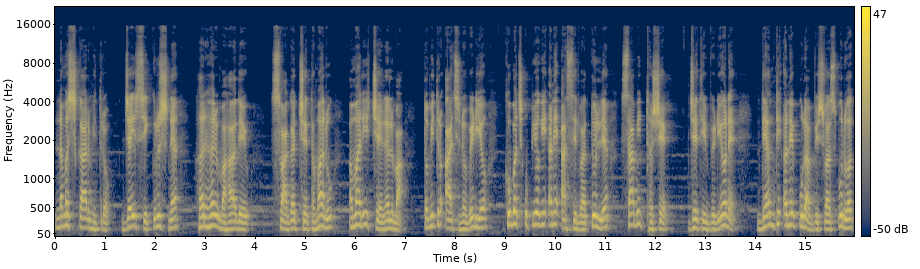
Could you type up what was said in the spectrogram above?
નમસ્કાર મિત્રો, જય શ્રી કૃષ્ણ, હર હર મહાદેવ. સ્વાગત છે તમારું અમારી ચેનલમાં. તો મિત્રો, આજનો વીડિયો ખૂબ જ ઉપયોગી અને આશીર્વાદ તુલ્ય સાબિત થશે. જેથી વિડીયોને ધ્યાનથી અને પૂરા વિશ્વાસપૂર્વક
